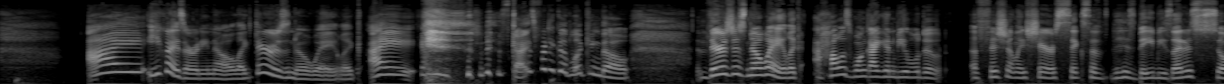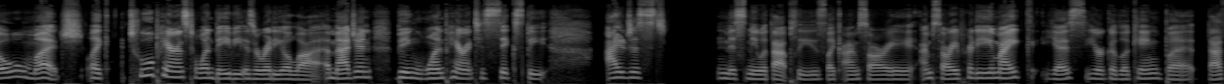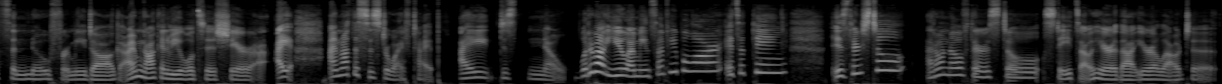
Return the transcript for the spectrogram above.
I you guys already know, like there is no way. Like I this guy's pretty good looking though. There's just no way. Like how is one guy going to be able to efficiently share six of his babies. That is so much. Like two parents to one baby is already a lot. Imagine being one parent to six baby. I just miss me with that, please. Like I'm sorry. I'm sorry, pretty Mike. Yes, you're good looking, but that's a no for me, dog. I'm not gonna be able to share. I I'm not the sister wife type. I just no. What about you? I mean, some people are. It's a thing. Is there still? I don't know if there's still states out here that you're allowed to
